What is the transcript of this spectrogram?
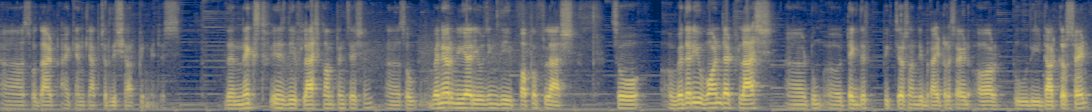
uh, so that I can capture the sharp images. The next is the flash compensation. Uh, so whenever we are using the pop-up flash so uh, whether you want that flash uh, to uh, take the pictures on the brighter side or to the darker side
